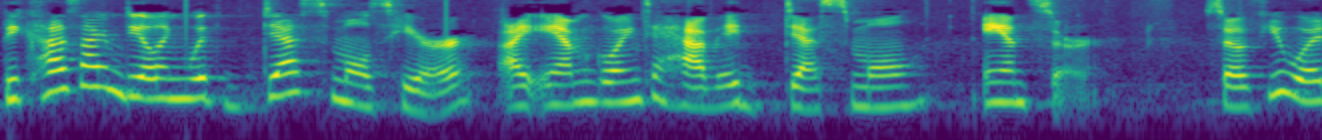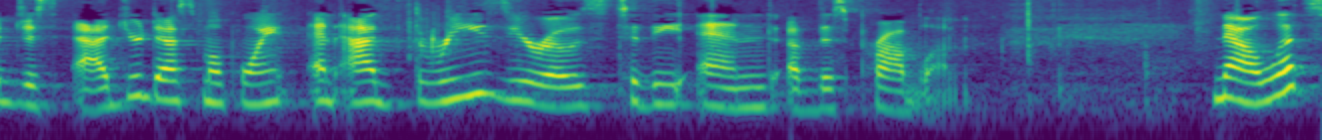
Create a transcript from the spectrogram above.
Because I'm dealing with decimals here, I am going to have a decimal answer. So if you would, just add your decimal point and add three zeros to the end of this problem. Now let's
